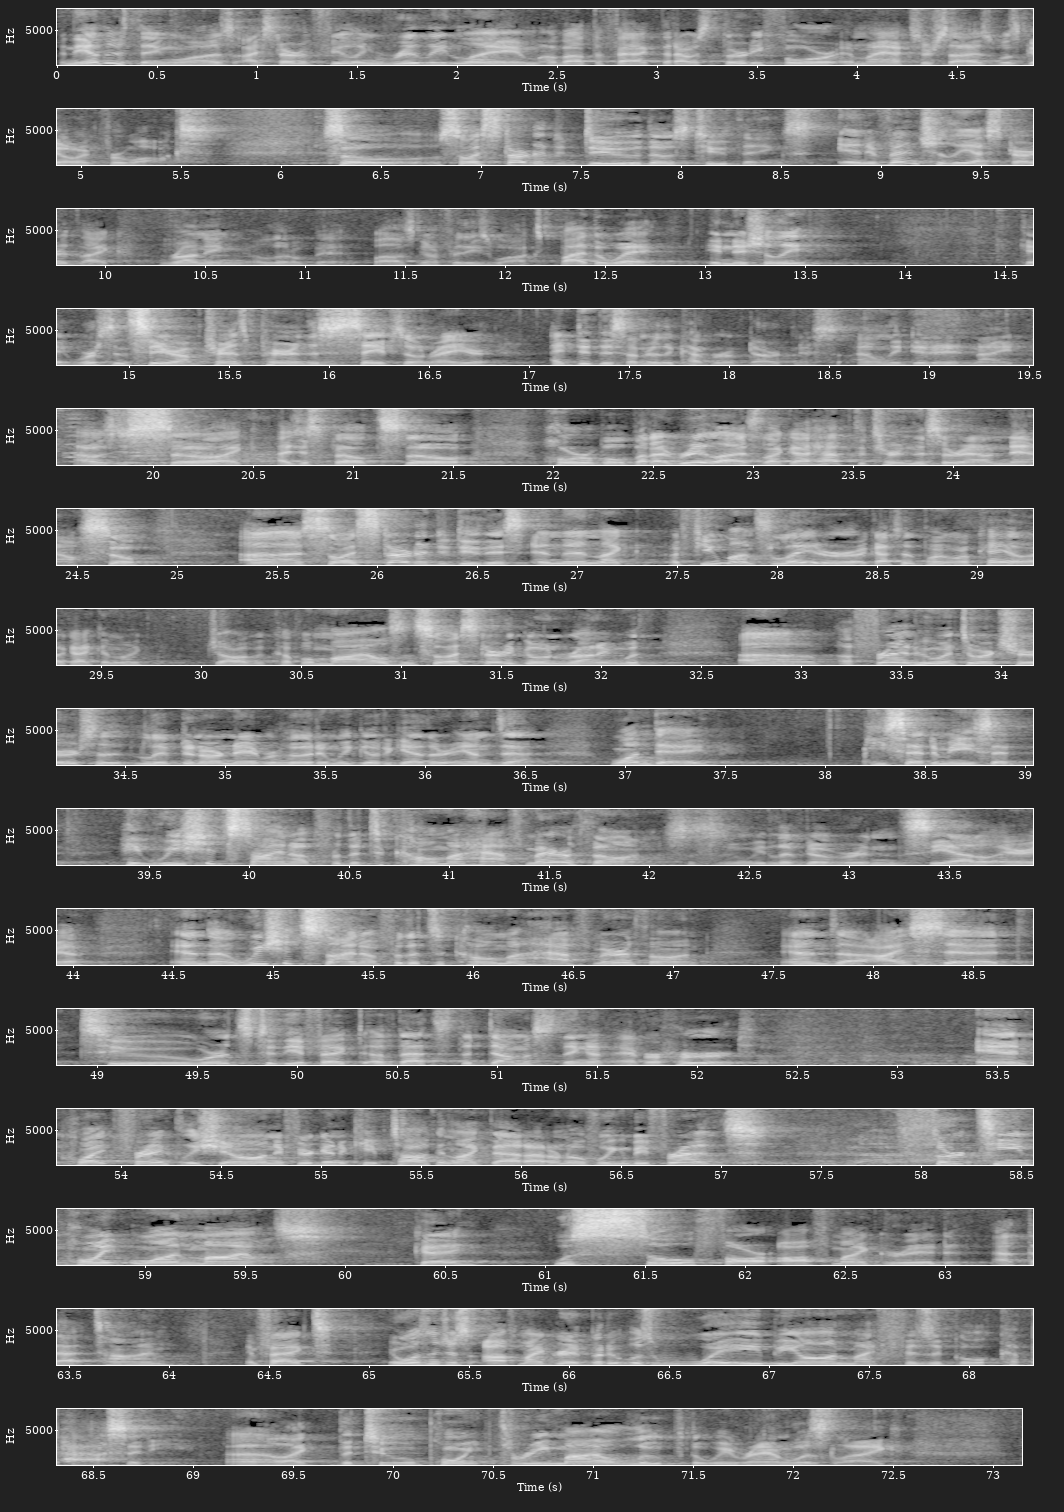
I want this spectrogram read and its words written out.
And the other thing was I started feeling really lame about the fact that I was 34 and my exercise was going for walks. So, so I started to do those two things. And eventually I started like running a little bit while I was going for these walks. By the way, initially, okay, we're sincere, I'm transparent. This is safe zone right here. I did this under the cover of darkness. I only did it at night. I was just so like I just felt so horrible, but I realized like I have to turn this around now. So uh, so I started to do this, and then like a few months later, I got to the point where okay, like I can like jog a couple miles, and so I started going running with uh, a friend who went to our church that lived in our neighborhood, and we go together. And uh, one day, he said to me, he said, "Hey, we should sign up for the Tacoma Half Marathon." So we lived over in the Seattle area, and uh, we should sign up for the Tacoma Half Marathon. And uh, I said to words to the effect of, That's the dumbest thing I've ever heard. And quite frankly, Sean, if you're going to keep talking like that, I don't know if we can be friends. 13.1 miles, okay, was so far off my grid at that time. In fact, it wasn't just off my grid, but it was way beyond my physical capacity. Uh, like the 2.3 mile loop that we ran was like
